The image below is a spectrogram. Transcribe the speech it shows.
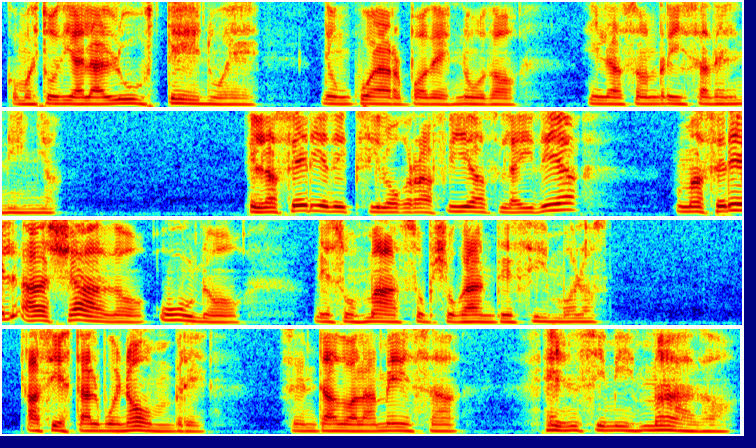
como estudia la luz tenue de un cuerpo desnudo y la sonrisa del niño. En la serie de xilografías La Idea, Macerel ha hallado uno de sus más subyugantes símbolos. Así está el buen hombre, sentado a la mesa, ensimismado,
